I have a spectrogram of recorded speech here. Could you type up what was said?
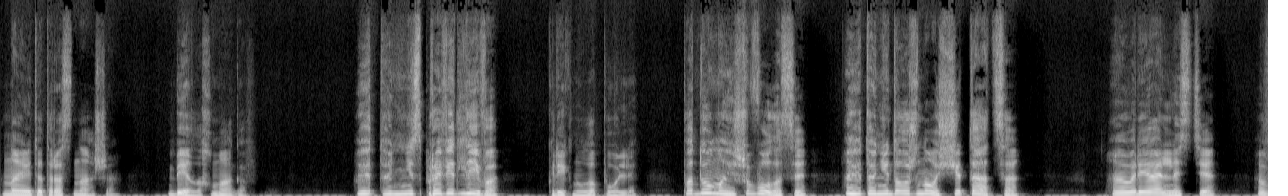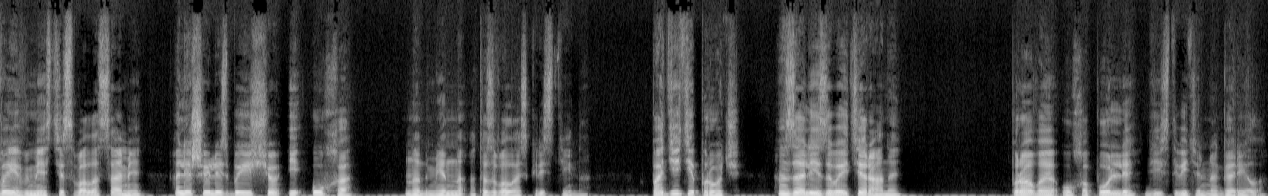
На этот раз наша, белых магов. «Это несправедливо!» – крикнула Полли. «Подумаешь, волосы! Это не должно считаться!» «В реальности вы вместе с волосами лишились бы еще и уха», – надменно отозвалась Кристина. «Подите прочь, зализывайте раны». Правое ухо Полли действительно горело.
